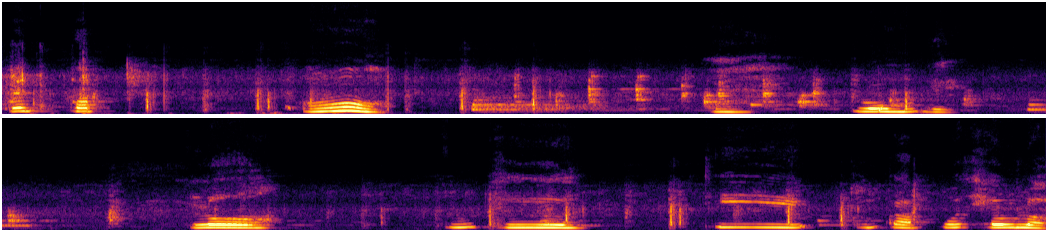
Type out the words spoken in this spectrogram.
เฮ้ยเปิดอ๋ออืมโลงหมดเลยโลนี่คือที่กำกับโฮเทลเหรอ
